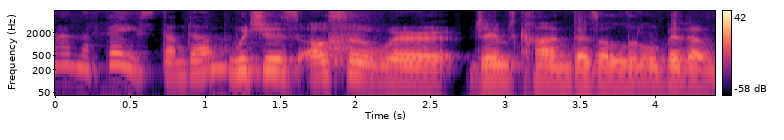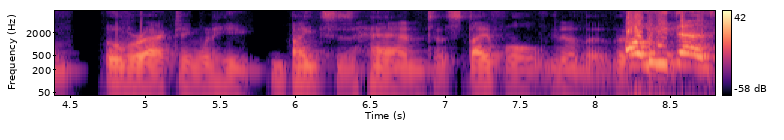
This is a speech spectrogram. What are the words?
not in the face, dum dum. Which is also where James Caan does a little bit of overacting when he bites his hand to stifle, you know, the. the Oh, he does.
